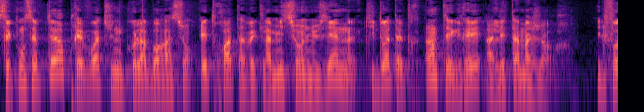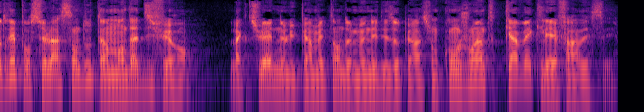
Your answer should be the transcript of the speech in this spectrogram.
Ces concepteurs prévoient une collaboration étroite avec la mission onusienne qui doit être intégrée à l'état-major. Il faudrait pour cela sans doute un mandat différent, l'actuel ne lui permettant de mener des opérations conjointes qu'avec les FRDC.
